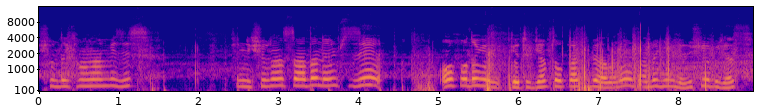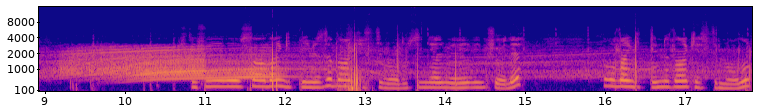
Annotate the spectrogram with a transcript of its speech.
Şuradaki olan biziz. Şimdi şuradan sağdan dönüp size offroad'a gö götüreceğim. Topraklı bir alana. Oradan da geri dönüş yapacağız. Şu sağdan gittiğimizde daha kestirme olur. Sinyal vereyim şöyle. Oradan gittiğimde daha kestirme olur.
